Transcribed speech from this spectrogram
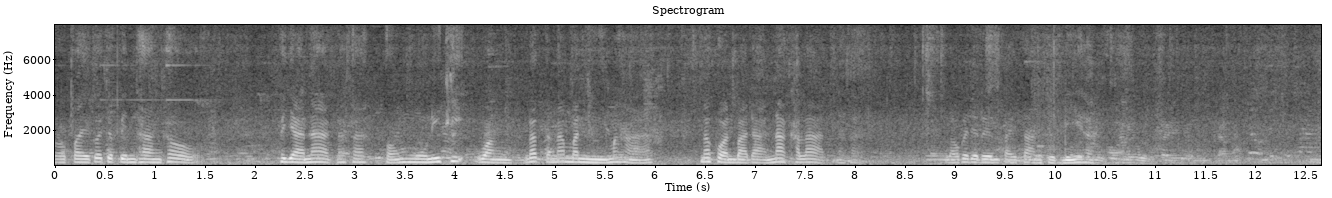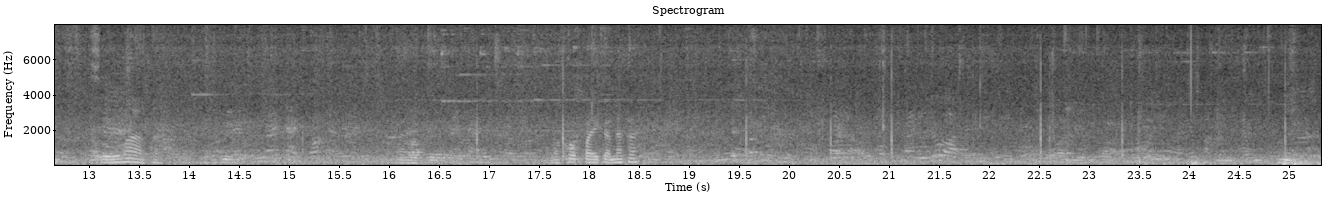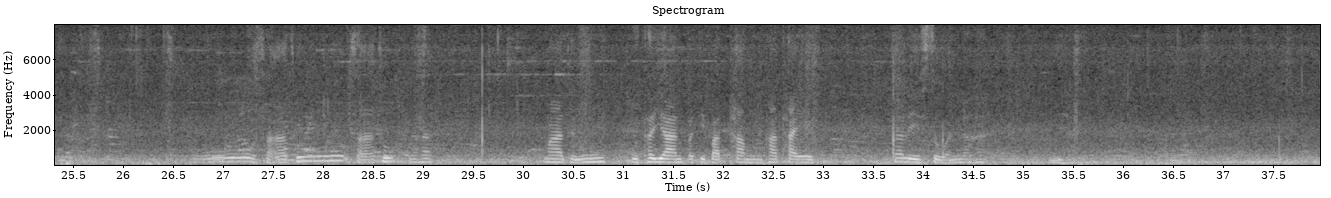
ต่อไปก็จะเป็นทางเข้าพญานาคนะคะ ของมูลนิธิวังรัตนมณีมหานครบาดาลนาคราชนะคะ เราก็จะเดินไปตามจุดนี้ค่ะ สวยมากค่ะ เราเข้าไปกันนะคะโอ้สาธุ สาธุนะคะ มาถึงอุทยานปฏิบัติธรรมหาไทยนเรศวรนะคะนี่ค่ะ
